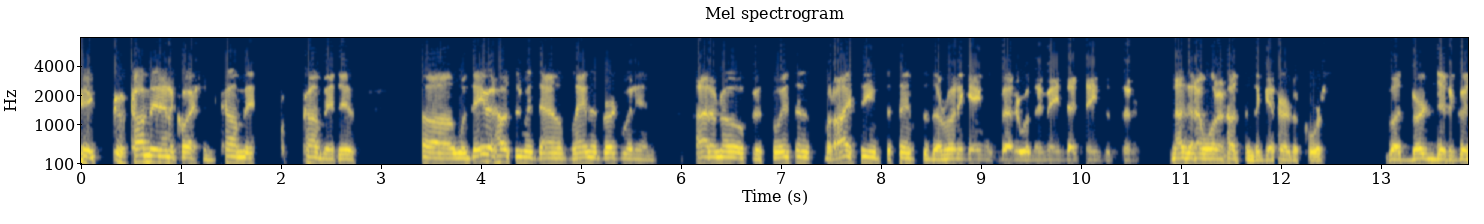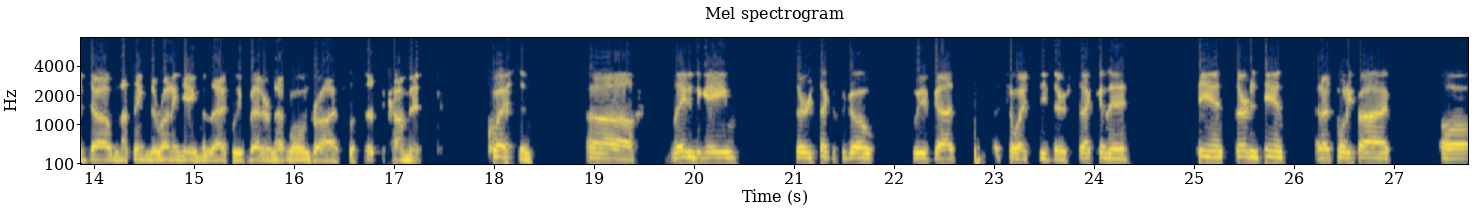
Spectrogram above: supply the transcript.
A comment and a question. Comment comment is uh, when David Hudson went down, Landon Berg went in. I don't know if it's coincidence, but I seem to sense that the running game was better when they made that change at center. Not that I wanted Hudson to get hurt, of course, but Burton did a good job, and I think the running game was actually better in that long drive. So that's a comment. Question: uh, Late in the game, thirty seconds to go, we've got a choice either second and 10, third and 10 at our 25, uh,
